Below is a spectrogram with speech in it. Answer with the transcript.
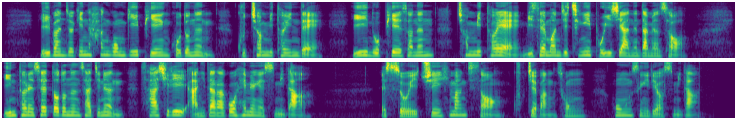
일반적인 항공기 비행 고도는 9,000m인데 이 높이에서는 1,000m의 미세먼지층이 보이지 않는다면서 인터넷에 떠도는 사진은 사실이 아니다라고 해명했습니다. SOH 희망지성 국제방송 홍승일이었습니다.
